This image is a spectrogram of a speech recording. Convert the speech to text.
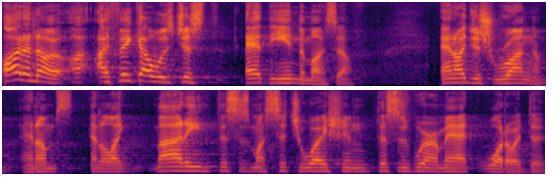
I don't know. I, I think I was just at the end of myself. And I just rung him, and I'm and I'm like, Marty, this is my situation. This is where I'm at. What do I do?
